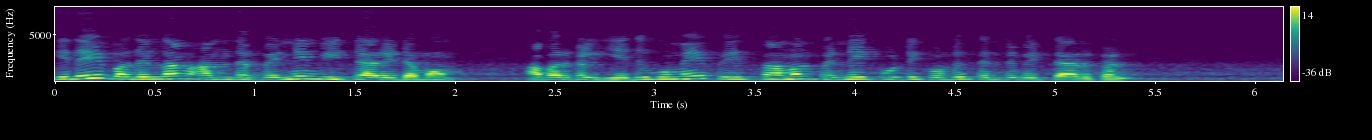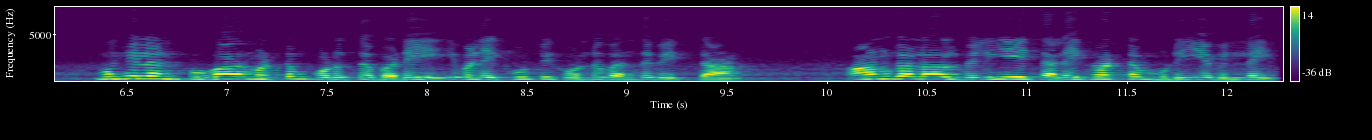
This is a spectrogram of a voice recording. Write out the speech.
இதே பதில்தான் அந்த பெண்ணின் வீட்டாரிடமும். அவர்கள் எதுவுமே பேசாமல் பெண்ணை கூட்டிக் கொண்டு சென்று விட்டார்கள். முகிலன் புகார் மட்டும் கொடுத்தபடி இவளை கூட்டிக் கொண்டு வந்து விட்டான். ஆண்களால் வெளியே தலை காட்ட முடியவில்லை.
